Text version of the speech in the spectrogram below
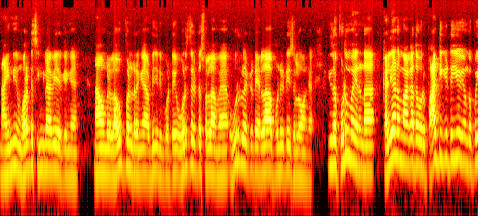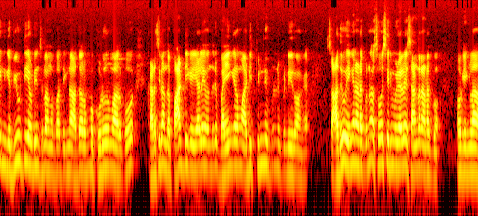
நான் இன்னும் முரட்டு சிங்கிளாகவே இருக்கேங்க. நான் உங்களை லவ் பண்ணுறேங்க அப்படின்னு சொல்லி போட்டு ஒருத்தர்கிட்ட சொல்லாமல் ஊரில் இருக்கிற எல்லா பொண்ணுகிட்டையும் சொல்லுவாங்க. இதில் கொடுமை என்னென்னா கல்யாணம் ஆகாத ஒரு பாட்டிக்கிட்டேயும் இவங்க போய் நீங்கள் பியூட்டி அப்படின்னு சொல்லுவாங்க பார்த்தீங்கன்னா அதான் ரொம்ப கொடூரமாக இருக்கும். கடைசியில் அந்த பாட்டி கையாலே வந்துட்டு பயங்கரமாக அடி பின்னு பின்னு பின்னிடுவாங்க. ஸோ அதுவும் எங்கே நடக்கும்னா சோஷியல் மீடியாவிலே சண்டை நடக்கும். ஓகேங்களா?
